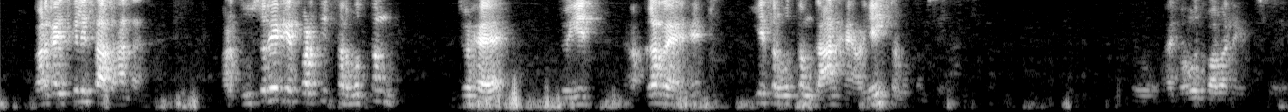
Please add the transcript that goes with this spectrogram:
उन्होंने कहा इसके लिए सावधान रहना है। और दूसरे के प्रति सर्वोत्तम जो है जो ये आप कर रहे हैं ये सर्वोत्तम दान है और यही सर्वोत्तम सेवा तो आज बहुत बाबा ने इसको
